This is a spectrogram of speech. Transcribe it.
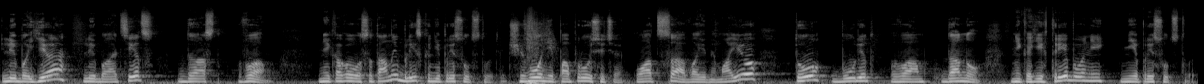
либо Я, либо Отец даст вам». Никакого сатаны близко не присутствует. Чего не попросите у Отца во имя Мое, то будет вам дано. Никаких требований не присутствует.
